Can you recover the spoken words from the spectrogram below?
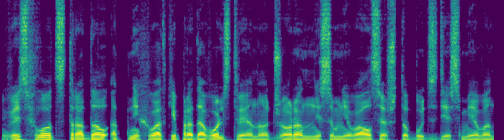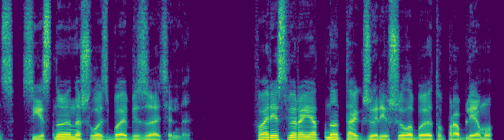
Весь флот страдал от нехватки продовольствия, но Джоран не сомневался, что, будь здесь Меванс, съестное нашлось бы обязательно — Фарис, вероятно, также решила бы эту проблему.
